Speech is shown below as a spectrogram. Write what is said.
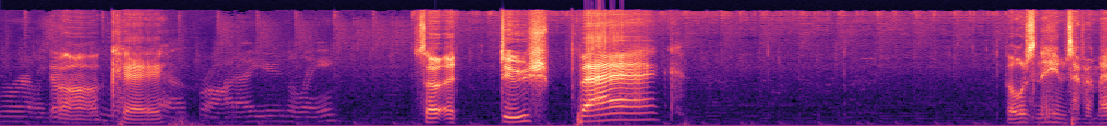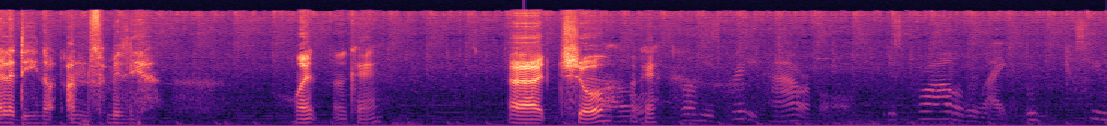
Really good. Okay. Prada usually. so a douchebag? Those names have a melody not unfamiliar. What? Okay. Uh, sure. Oh, Okay. Well, he's pretty powerful. He's probably like too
